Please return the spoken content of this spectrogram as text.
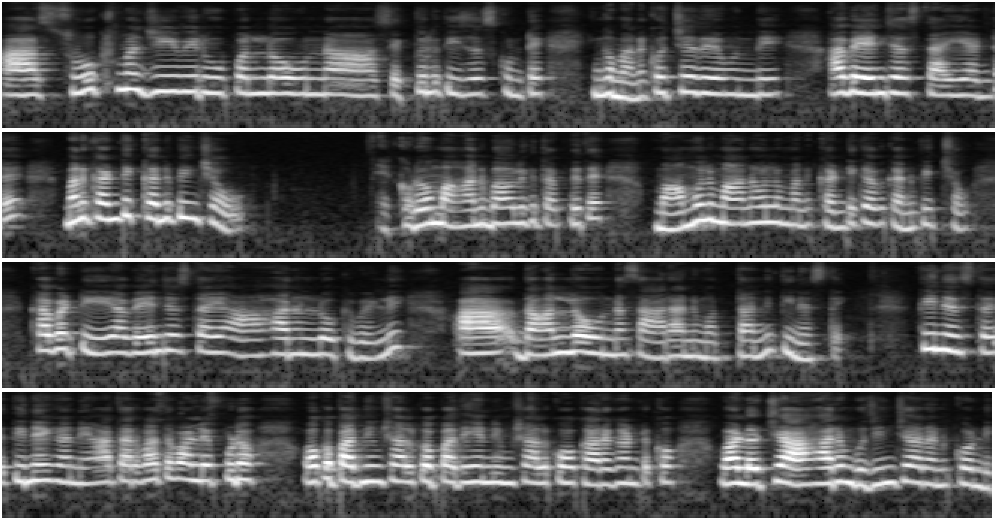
ఆ సూక్ష్మజీవి రూపంలో ఉన్న శక్తులు తీసేసుకుంటే ఇంకా మనకు వచ్చేది ఏముంది? అవి ఏం చేస్తాయి అంటే మన కంటికి కనిపించవు. ఎక్కడో మహానుభావులకి తప్పితే మామూలు మానవులు మన కంటికి అవి కనిపించవు. కాబట్టి అవి ఏం చేస్తాయి? ఆహారంలోకి వెళ్ళి ఆ దానిలో ఉన్న సారాన్ని మొత్తాన్ని తినేస్తాయి. తినేస్తాయి తినేగానే ఆ తర్వాత వాళ్ళు ఎప్పుడో ఒక పది నిమిషాలకో పదిహేను నిమిషాలకో ఒక అరగంటకో వాళ్ళు వచ్చి ఆహారం భుజించారనుకోండి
